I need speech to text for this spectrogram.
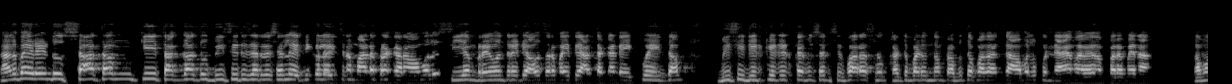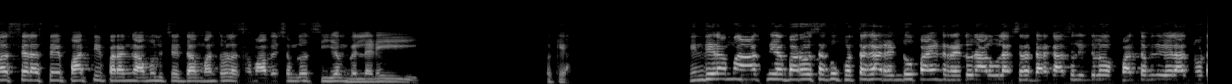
నలభై రెండు శాతంకి తగ్గదు బీసీ రిజర్వేషన్లు ఎన్నికల్లో ఇచ్చిన మాట ప్రకారం అమలు సీఎం రేవంత్ రెడ్డి అవసరమైతే అంతకంటే ఎక్కువ ఇద్దాం. బీసీ డెడికేటెడ్ కమిషన్ సిఫారసు కట్టుబడి ఉందాం. ప్రభుత్వ పరంగా అమలుకు న్యాయపరమైన సమస్యలు వస్తే పార్టీ పరంగా అమలు చేద్దాం. మంత్రుల సమావేశంలో సీఎం వెల్లడి. ఓకే. ఇందిరమ్మ ఆత్మీయ భరోసాకు కొత్తగా రెండు పాయింట్ రెండు నాలుగు లక్షల దరఖాస్తులు. ఇందులో పంతొమ్మిది వేల నూట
